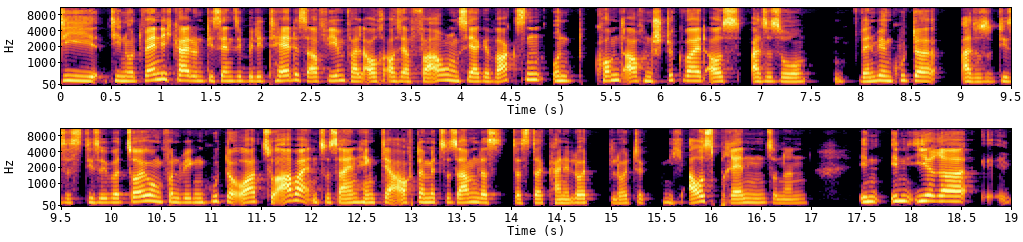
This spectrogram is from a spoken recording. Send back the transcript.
Die, die Notwendigkeit und die Sensibilität ist auf jeden Fall auch aus Erfahrung sehr gewachsen und kommt auch ein Stück weit aus, also so, wenn wir ein guter, also so dieses, diese Überzeugung von wegen guter Ort zu arbeiten zu sein, hängt ja auch damit zusammen, dass, dass da keine Leute, Leute nicht ausbrennen, sondern in, in ihrer äh,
